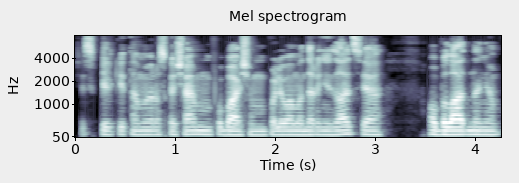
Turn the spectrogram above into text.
Чи скільки там ми розкачаємо, побачимо. Польова модернізація, обладнання,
